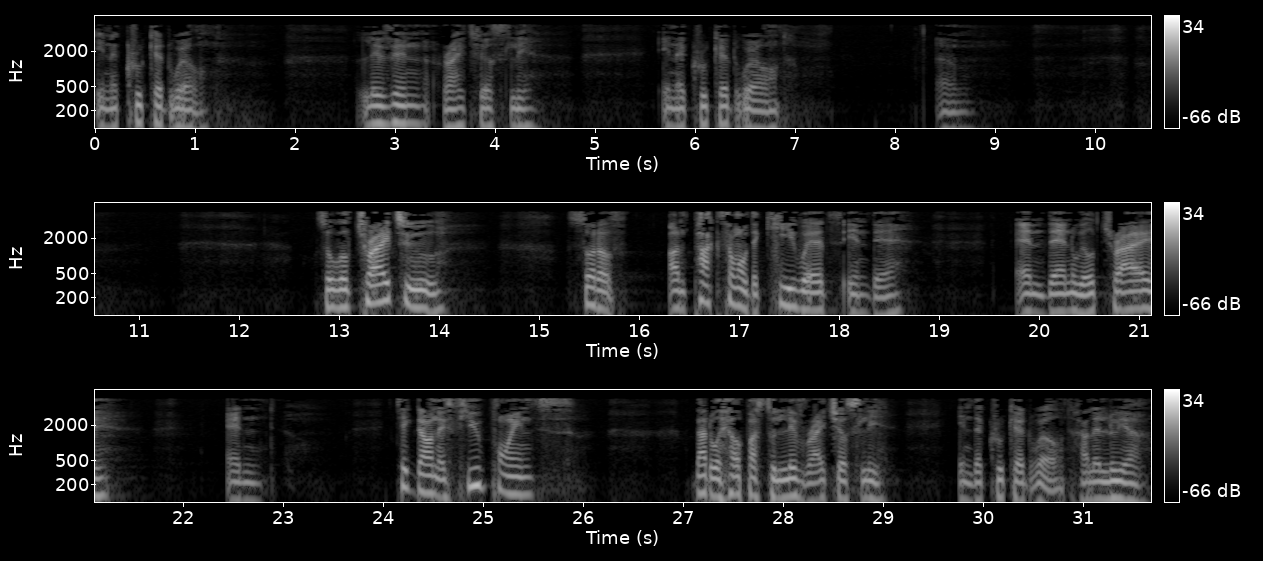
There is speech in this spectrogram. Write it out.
in a crooked world. Living righteously in a crooked world. Um, so we'll try to sort of unpack some of the key words in there, and then we'll try and take down a few points that will help us to live righteously in the crooked world. Hallelujah.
